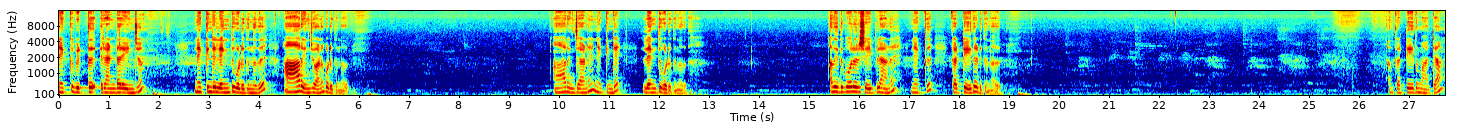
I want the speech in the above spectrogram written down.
നെക്ക് വിട്ട് രണ്ടര ഇഞ്ചും നെക്കിന്റെ ലെങ്ത് കൊടുക്കുന്നത് ആറ് ആണ് കൊടുക്കുന്നത്. ആറ് ഇഞ്ചാണ് നെക്കിന്റെ ലെങ്ത് കൊടുക്കുന്നത്. അത് ഇതുപോലൊരു ഷേപ്പിലാണ് നെക്ക് കട്ട് ചെയ്തെടുക്കുന്നത്. അത് കട്ട് ചെയ്ത് മാറ്റാം.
